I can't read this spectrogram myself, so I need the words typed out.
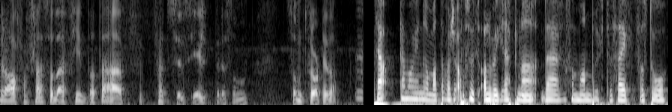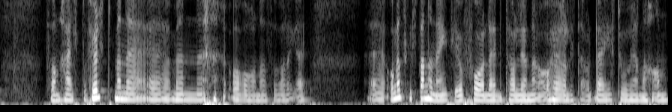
bra for seg. Så det er fint at det er fødselshjelpere som, som trår til, da. Ja, jeg må innrømme at det var ikke absolutt alle begrepene der som han brukte, så jeg forsto sånn helt og fullt, men, eh, men overordna så var det greit. Eh, og ganske spennende egentlig å få de detaljene og høre litt av de historiene han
